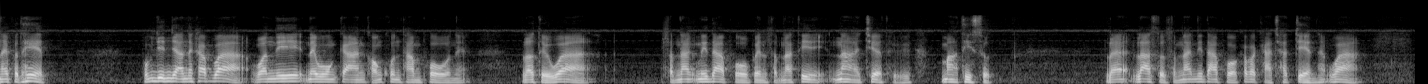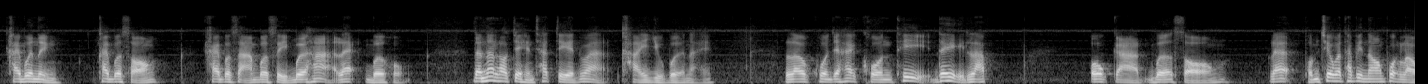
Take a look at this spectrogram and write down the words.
ในประเทศ ผมยืนยันนะครับว่าวันนี้ในวงการของคนทำโพลเนี่ยเราถือว่าสำนักนิดาโพเป็นสำนักที่น่าเชื่อถือมากที่สุด และล่าสุดสำนักนิดาโพก็ประกาศชัดเจนนะว่าใครเบอร์หนึ่งใครเบอร์สองใครเบอร์สามเบอร์สี่เบอร์ห้าและเบอร์หกดังนั้นเราจะเห็นชัดเจนว่าใครอยู่เบอร์ไหน เราควรจะให้คนที่ได้รับ โอกาสเบอร์สองและผมเชื่อว่าถ้าพี่น้องพวกเรา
